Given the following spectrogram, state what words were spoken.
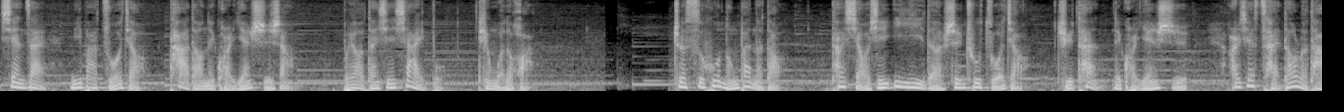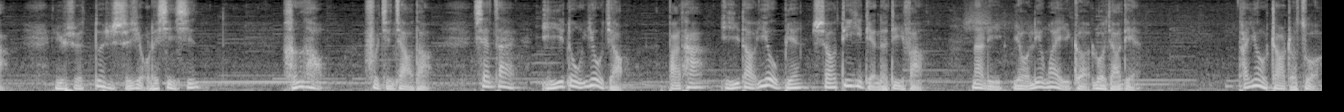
现在你把左脚踏到那块岩石上，不要担心下一步，听我的话。”这似乎能办得到。他小心翼翼地伸出左脚去探那块岩石，而且踩到了它，于是顿时有了信心。很好，父亲叫道：“现在移动右脚，把它移到右边稍低一点的地方，那里有另外一个落脚点。”他又照着做，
